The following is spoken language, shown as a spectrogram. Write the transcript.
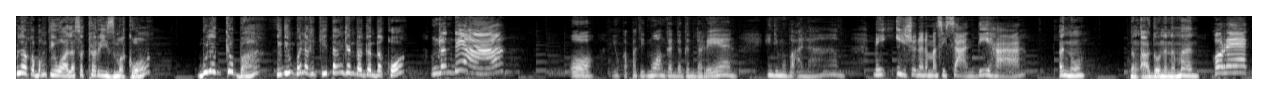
Wala ka bang tiwala sa karisma ko? Bulag ka ba? Hindi mo ba nakikita ang ganda-ganda ko? Ang landi ah! Oh, yung kapatid mo ang ganda-ganda rin. Hindi mo ba alam? May issue na naman si Sandy ha? Ano? Nang agaw na naman. Correct!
